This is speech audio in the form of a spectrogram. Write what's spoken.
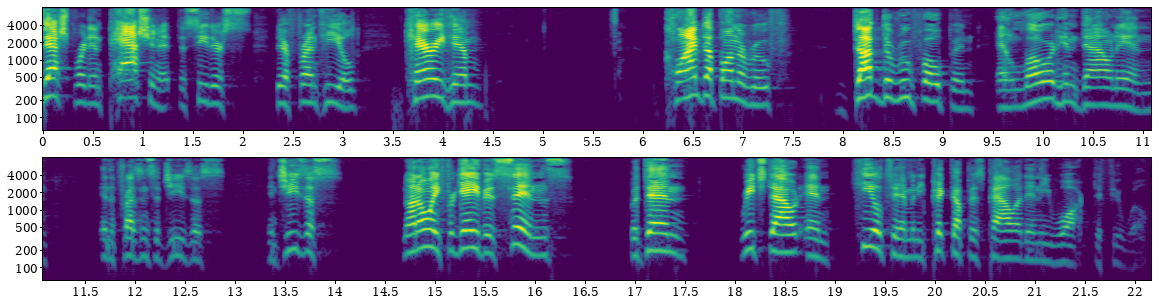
desperate and passionate to see their, their friend healed carried him, climbed up on the roof, dug the roof open, and lowered him down in in the presence of Jesus. And Jesus not only forgave his sins, but then reached out and healed him, and he picked up his pallet and he walked, if you will.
